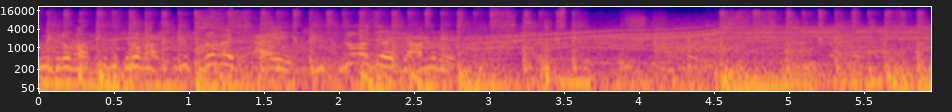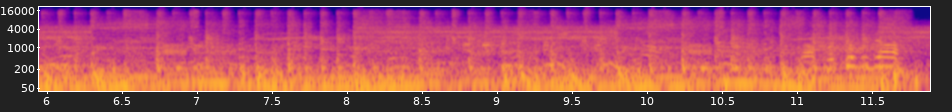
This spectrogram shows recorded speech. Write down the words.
두고 들어가, 두고 들어가, 두고 들어가야지. 아이, 두고 들어가줘야지 안으로. 자, 버텨보자.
